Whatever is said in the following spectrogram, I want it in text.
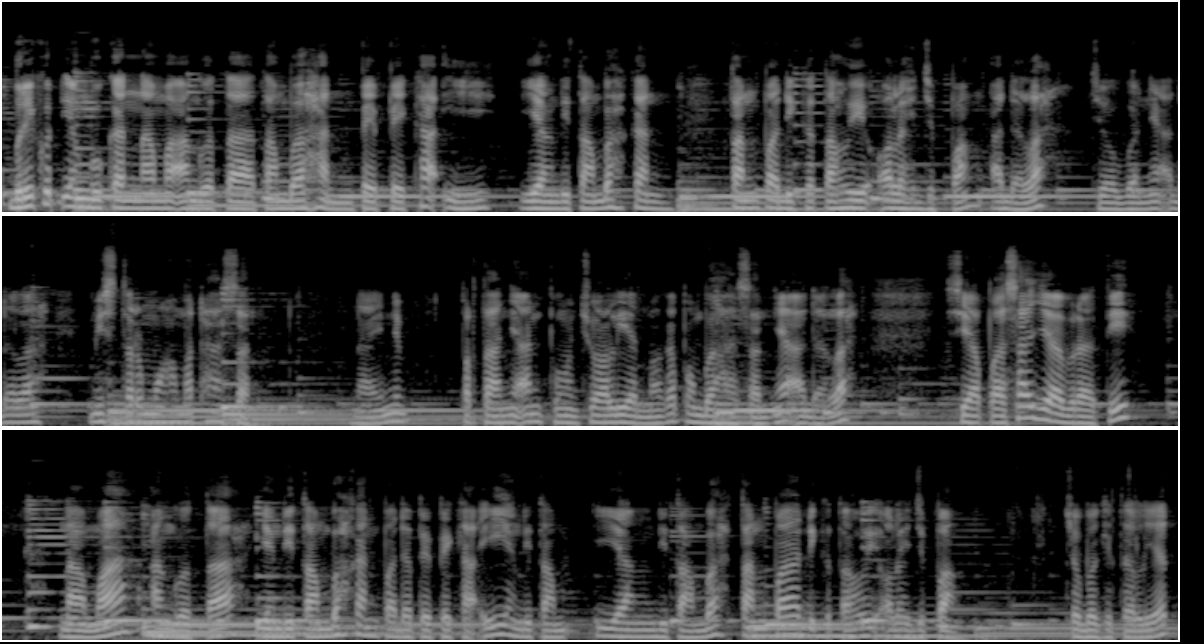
Berikut yang bukan nama anggota tambahan PPKI yang ditambahkan tanpa diketahui oleh Jepang adalah jawabannya adalah Mr. Muhammad Hasan. Nah, ini pertanyaan pengecualian, maka pembahasannya adalah siapa saja berarti nama anggota yang ditambahkan pada PPKI yang ditambah, yang ditambah tanpa diketahui oleh Jepang. Coba kita lihat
